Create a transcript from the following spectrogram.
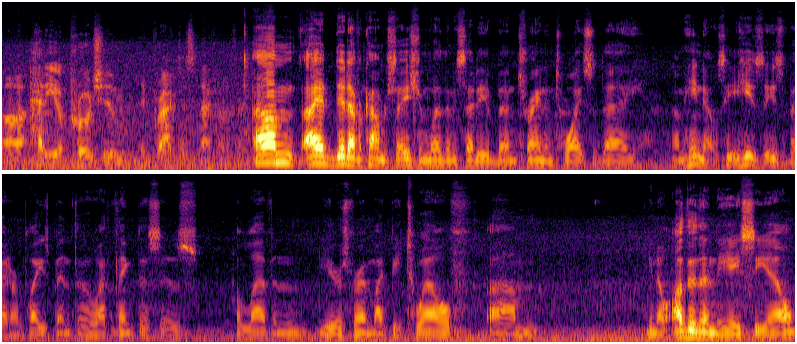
uh, how do you approach him in practice and that kind of thing? Um, I had- did have a conversation with him. He said he had been training twice a day. I mean, he knows. He, he's he's a veteran player. He's been through. I think this is 11 years for him. Might be 12. Um, you know, other than the ACL,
